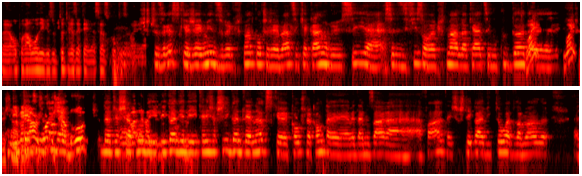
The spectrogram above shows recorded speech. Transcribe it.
Euh, on pourrait avoir des résultats très intéressants du côté du Je te dirais ce que j'ai aimé du recrutement de coach Gébert, c'est qu'il a quand même réussi à solidifier son recrutement local. C'est beaucoup de gars de. Oui, les meilleurs joueurs de Sherbrooke. De, de Sherbrooke. Les, gars, il est allé chercher les gars de Lennox que coach Lecomte avait de la misère à, faire. Il allé chercher des gars à Victo, à Drummond. Euh,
